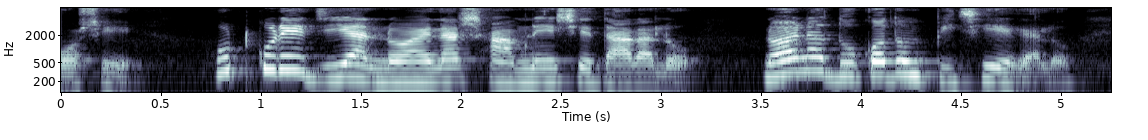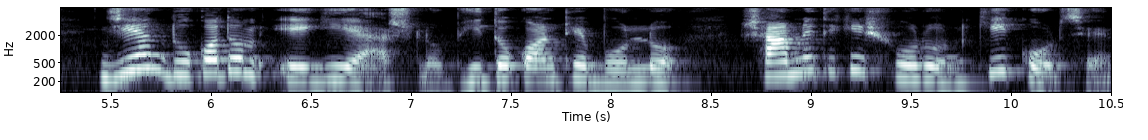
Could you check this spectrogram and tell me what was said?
বসে। হুট করে জিয়ান নয়নার সামনে এসে দাঁড়াল। নয়না দু কদম পিছিয়ে গেল। জিয়ান দু কদম এগিয়ে আসলো। ভীত কণ্ঠে বলল, সামনে থেকে সরুন, কি করছেন?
